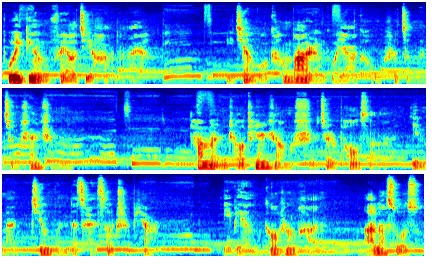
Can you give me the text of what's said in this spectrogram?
不一定非要系哈达呀。你见过康巴人过垭口是怎么敬山神吗？他们朝天上使劲抛洒印满经文的彩色纸片，一边高声喊“阿拉索索”，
